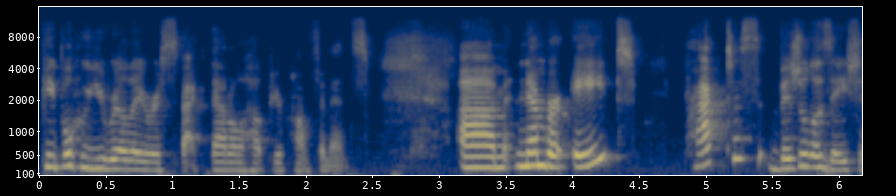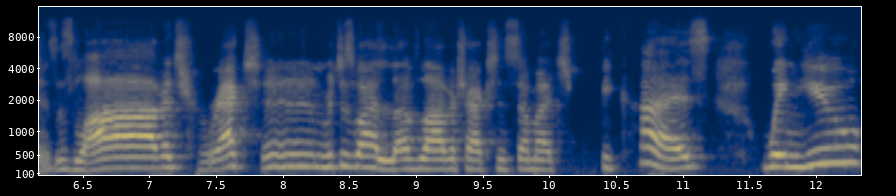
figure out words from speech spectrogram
people who you really respect. That'll help your confidence. Um, number eight, practice visualizations is law of attraction, which is why I love law of attraction so much because when you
